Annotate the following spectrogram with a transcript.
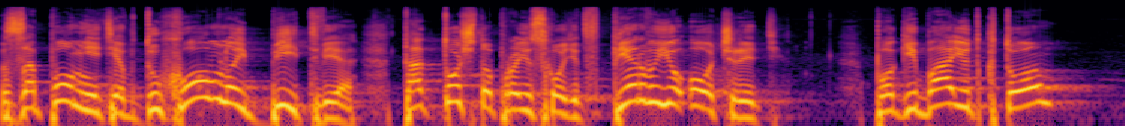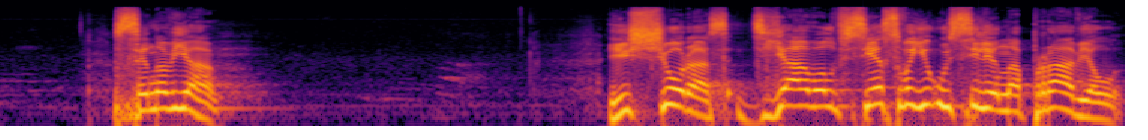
Запомните, в духовной битве так точно происходит. В первую очередь погибают кто? Сыновья. Еще раз, дьявол все свои усилия направил,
